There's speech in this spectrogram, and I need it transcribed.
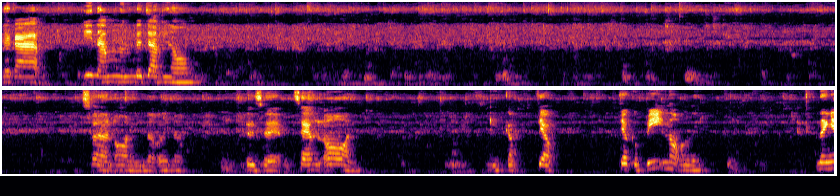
แล้วก็อีน้ำมันเด้จ้าพี่น้องแซนอ่อนเนอะเอ้ยเนอะเออแซแซนอ่อนกินกับเจียว เจ้ากะปิเนาะเลยนั่นไง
